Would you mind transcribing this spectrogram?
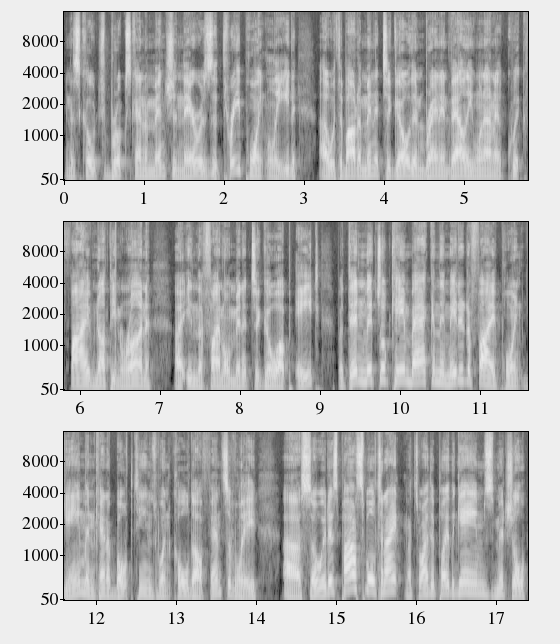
And as Coach Brooks kind of mentioned, there was a three point lead uh, with about a minute to go. Then Brandon Valley went on a quick five nothing run run uh, in the final minute to go up eight. But then Mitchell came back and they made it a five point game, and kind of both teams went cold offensively. Uh, so it is possible tonight. That's why they play the games. Mitchell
